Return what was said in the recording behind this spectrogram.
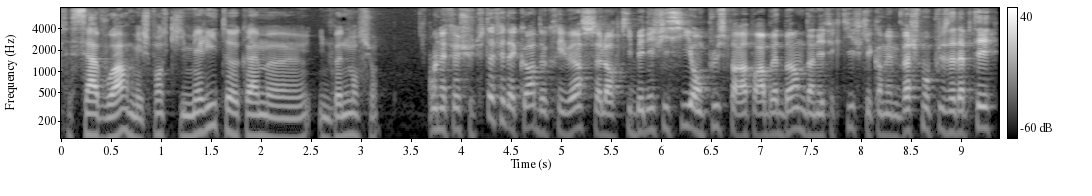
C'est à voir, mais je pense qu'ils méritent quand même une bonne mention. En effet, je suis tout à fait d'accord. Doc Rivers, alors qui bénéficie en plus par rapport à Brett Brown d'un effectif qui est quand même vachement plus adapté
